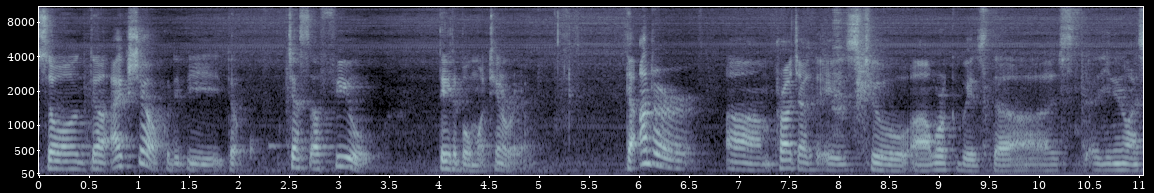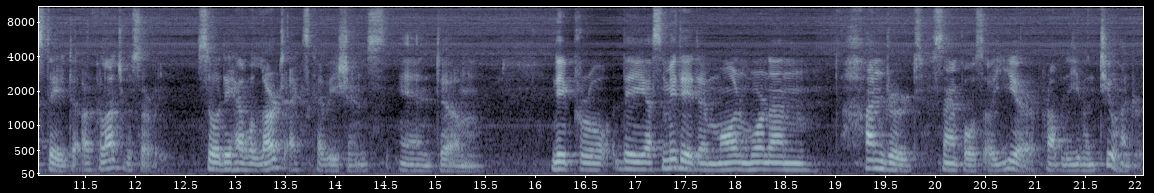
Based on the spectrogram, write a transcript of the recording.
So the eggshell could be the, just a few datable material. The other um, project is to uh, work with the Illinois State Archaeological Survey. So they have a large excavations and um, they, pro, they submitted more, more than 100 samples a year, probably even 200.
